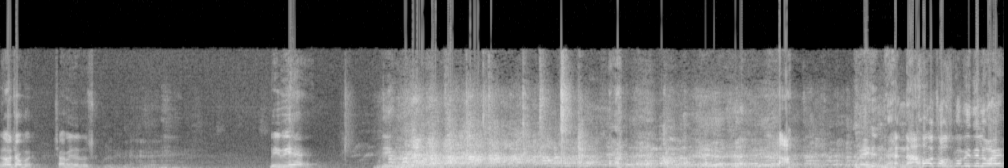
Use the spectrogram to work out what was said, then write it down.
चाबी दे दो उसको बीवी है? ना हो तो उसको भी दिलवाए।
